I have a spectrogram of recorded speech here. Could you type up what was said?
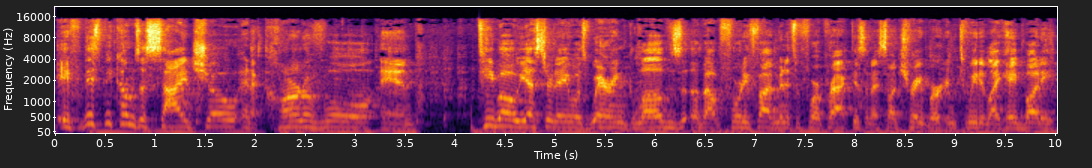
If this becomes a sideshow and a carnival, and Tebow yesterday was wearing gloves about 45 minutes before practice, and I saw Trey Burton tweeted, like, hey, buddy,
